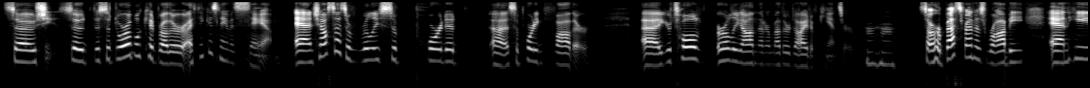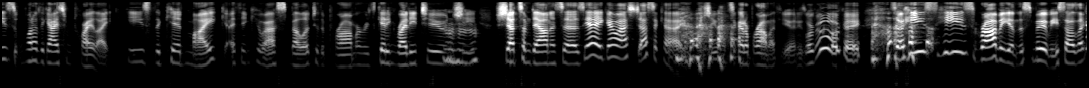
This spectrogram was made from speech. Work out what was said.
So she, so this adorable kid brother, I think his name is Sam, and she also has a really supported, uh, supporting father. Uh, you're told early on that her mother died of cancer. Mm-hmm. So her best friend is Robbie, and he's one of the guys from Twilight. He's the kid Mike, I think, who asks Bella to the prom, or he's getting ready to, and Mhm. she shuts him down and says, "Hey, go ask Jessica. She wants to go to prom with you." And he's like, "Oh, okay." So he's he's Robbie in this movie. So I was like,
